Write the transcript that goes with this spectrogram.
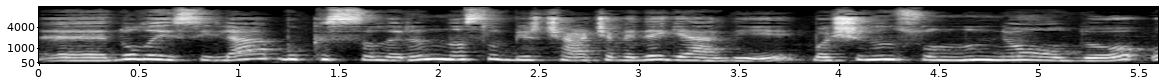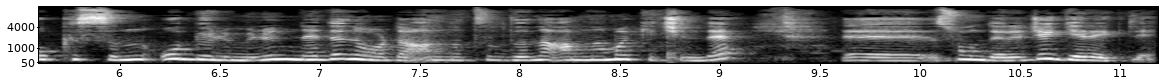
E, dolayısıyla bu kıssaların nasıl bir çerçevede geldiği, başının sonunun ne olduğu, o kıssanın o bölümünün neden orada anlatıldığını anlamak için de son derece gerekli.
